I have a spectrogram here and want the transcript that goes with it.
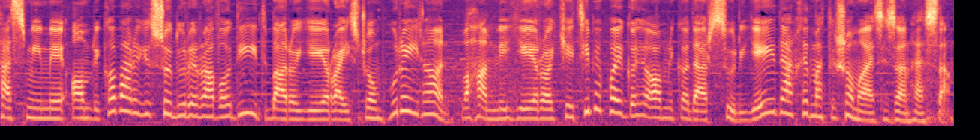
تصمیم آمریکا برای صدور روادید برای رئیس جمهور ایران و حمله راکتی به پایگاه آمریکا در سوریه در خدمت شما عزیزان هستم.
